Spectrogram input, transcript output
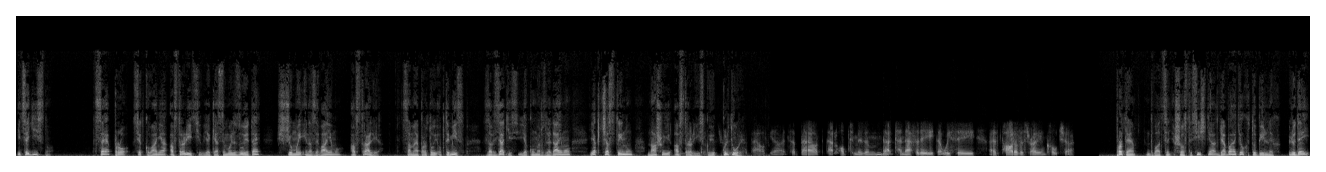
І це дійсно все про святкування австралійців, яке символізує те, що ми і називаємо Австралія, саме про той оптимізм, завзятість, яку ми розглядаємо як частину нашої австралійської культури. Проте 26 січня для багатьох тобільних людей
